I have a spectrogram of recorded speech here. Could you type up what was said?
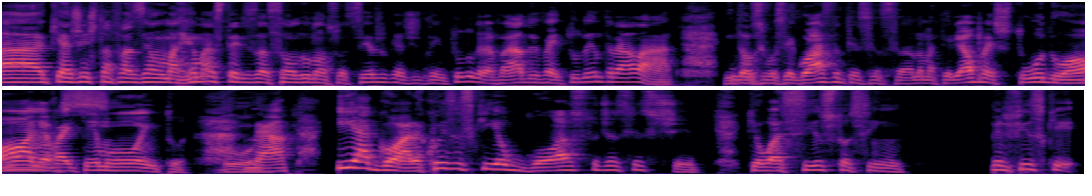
ah, que a gente está fazendo uma remasterização do nosso acervo, que a gente tem tudo gravado e vai tudo entrar lá. Então, se você gosta da Terça Insana, material para estudo, olha, vai ter muito, Boa. né? E agora, coisas que eu gosto de assistir, que eu assisto, assim, perfis que,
